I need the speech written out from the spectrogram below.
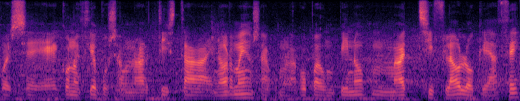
pues he conocido pues a un artista enorme, o sea, como la copa de un pino, me ha chiflado lo que hace.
